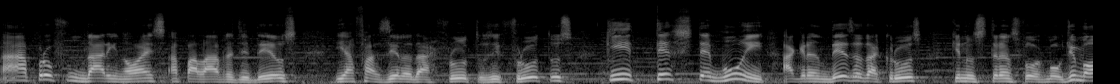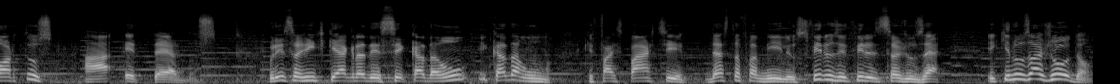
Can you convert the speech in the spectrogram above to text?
aprofundar em nós a palavra de Deus e a fazê-la dar frutos e frutos que testemunhem a grandeza da cruz que nos transformou de mortos a eternos. Por isso a gente quer agradecer cada um e cada uma que faz parte desta família, os filhos e filhas de São José e que nos ajudam.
